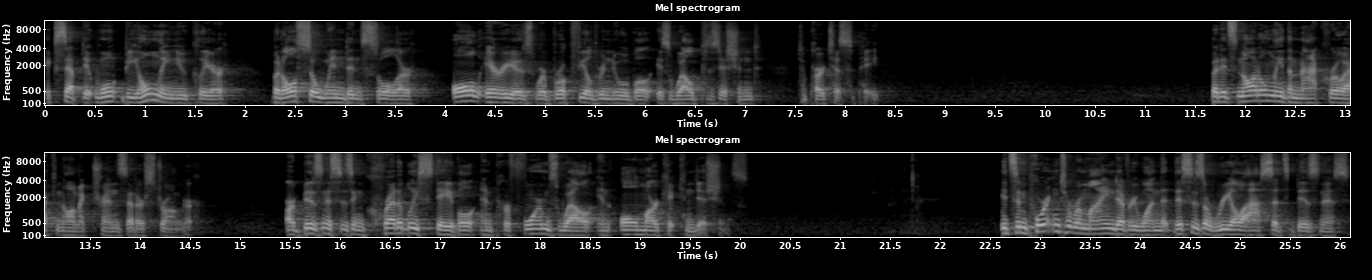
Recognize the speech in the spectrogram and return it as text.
except it won't be only nuclear, but also wind and solar, all areas where Brookfield Renewable is well-positioned to participate. But it's not only the macroeconomic trends that are stronger. Our business is incredibly stable and performs well in all market conditions. It's important to remind everyone that this is a real assets business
